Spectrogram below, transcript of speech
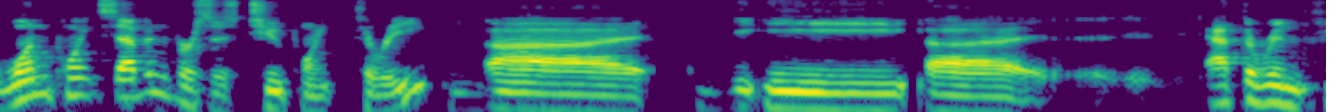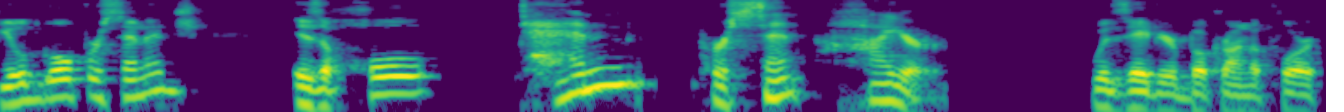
1.7 versus 2.3 uh the uh at the rim field goal percentage is a whole 10% higher with Xavier Booker on the floor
